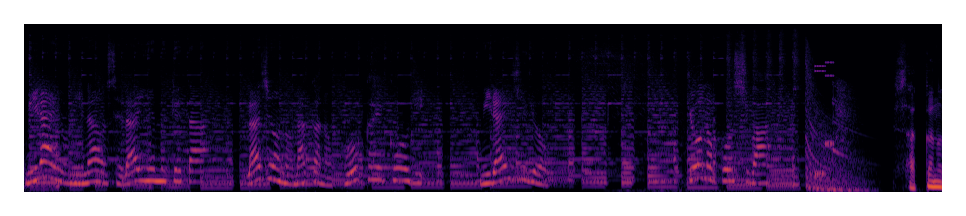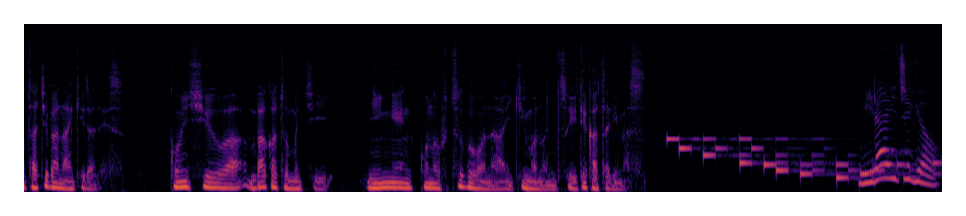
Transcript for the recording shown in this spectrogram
未来を担う世代へ向けたラジオの中の公開講義。未来授業。今日の講師は。作家の立花明です。今週はバカとムチ人間この不都合な生き物について語ります。未来授業。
